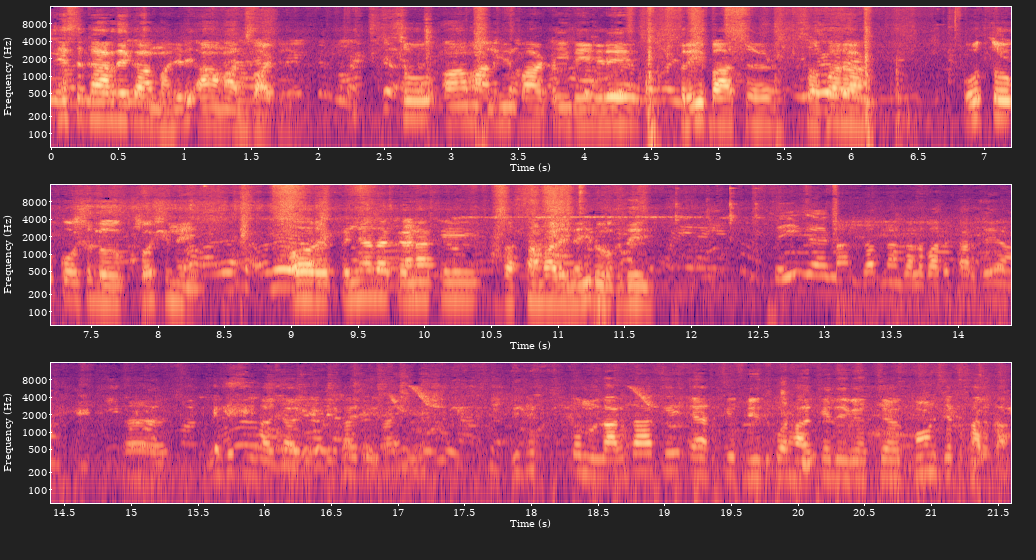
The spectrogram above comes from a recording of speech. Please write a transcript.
ਇਹ ਸਰਕਾਰ ਦੇ ਕੰਮ ਆ ਜਿਹੜੇ ਆਮ ਆਦਮੀ ਪਾਰਟੀ ਦੇ। ਸੋ ਆਮ ਆਦਮੀ ਪਾਰਟੀ ਦੇ ਜਿਹੜੇ ਫ੍ਰੀ ਬੱਸ ਸਫਰ ਆ ਉਹ ਤੋਂ ਕੁਝ ਲੋਕ ਖੁਸ਼ ਨੇ। ਔਰ ਕਈਆਂ ਦਾ ਕਹਿਣਾ ਕਿ ਬੱਸਾਂ ਵਾਲੇ ਨਹੀਂ ਰੋਕਦੇ। ਸਹੀ ਗੱਲ। ਗੱਲ ਨਾਲ ਗੱਲਬਾਤ ਕਰਦੇ ਆ। ਇਹਦੇ ਕੀ ਹਾਲ ਚਾਲ ਜੀ? ਠੀਕ ਠਾਕ ਜੀ? ਜੀ ਜੀ, ਤੁਹਾਨੂੰ ਲੱਗਦਾ ਕਿ ਐਤਕੀ ਫਰੀਦਕੋਟ ਹਲਕੇ ਦੇ ਵਿੱਚ ਕੌਣ ਜਿੱਤ ਸਕਦਾ?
